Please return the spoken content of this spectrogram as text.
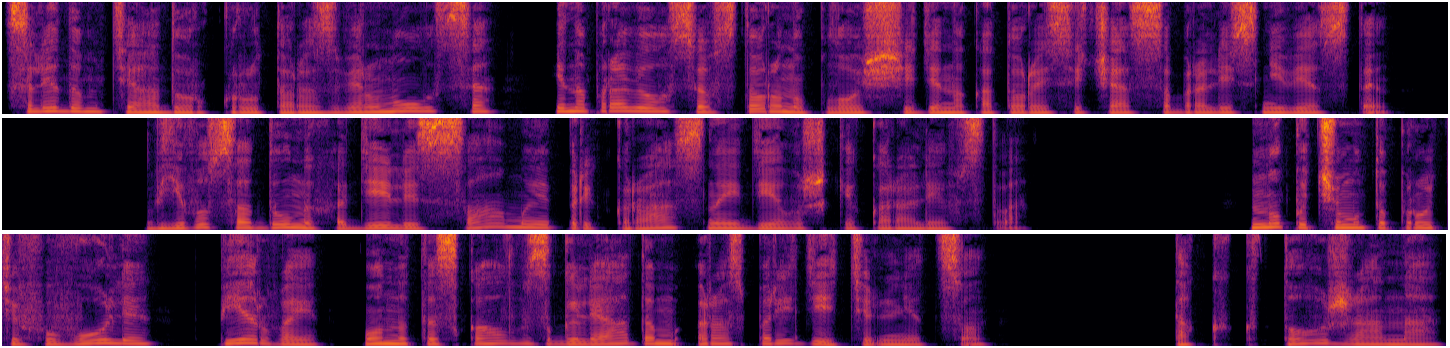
Следом Теодор круто развернулся и направился в сторону площади, на которой сейчас собрались невесты. В его саду находились самые прекрасные девушки королевства. Но почему-то против воли первой он отыскал взглядом распорядительницу. Так кто же она?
